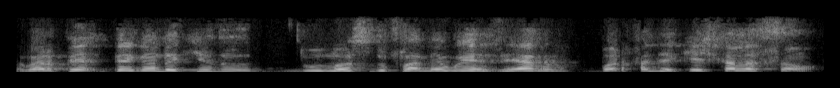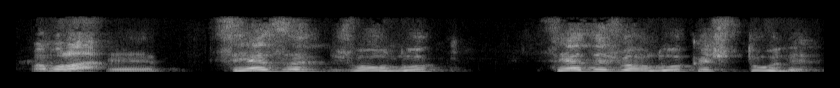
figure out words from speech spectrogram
Agora, pe pegando aqui do, do lance do Flamengo reserva, bora fazer aqui a escalação. Vamos lá. É, César, João Lucas, César, João Lucas, Tuller.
